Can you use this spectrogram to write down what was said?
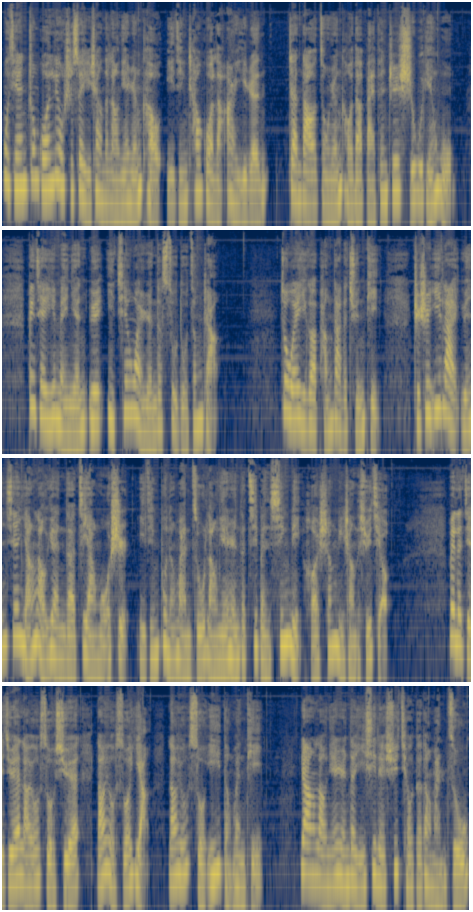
目前中国六十岁以上的老年人口已经超过了二亿人，占到总人口的百分之十五点五，并且以每年约一千万人的速度增长。作为一个庞大的群体，只是依赖原先养老院的寄养模式，已经不能满足老年人的基本心理和生理上的需求。为了解决老有所学、老有所养、老有所依等问题，让老年人的一系列需求得到满足，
